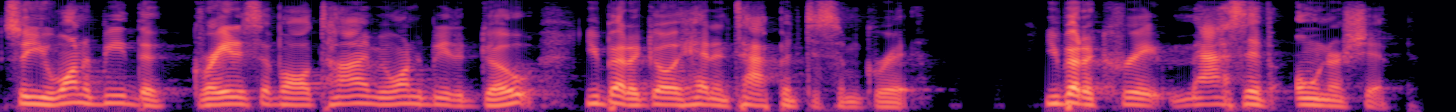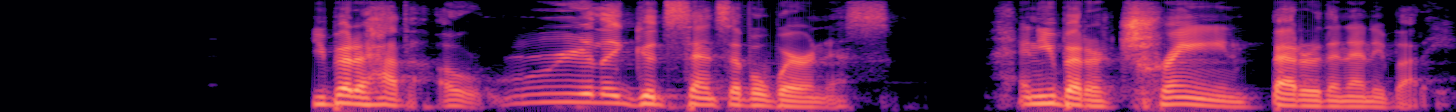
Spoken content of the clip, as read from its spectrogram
So you want to be the greatest of all time? You want to be the GOAT? You better go ahead and tap into some grit. You better create massive ownership. You better have a really good sense of awareness. And you better train better than anybody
